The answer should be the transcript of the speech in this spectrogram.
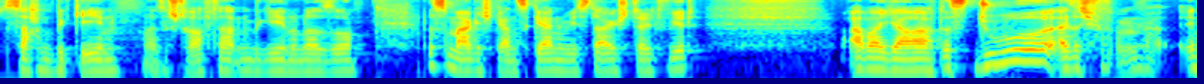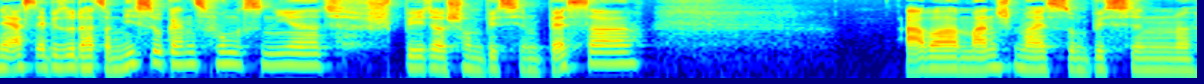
Sachen begehen, also Straftaten begehen oder so. Das mag ich ganz gerne, wie es dargestellt wird. Aber ja, das Duo, also ich, in der ersten Episode hat es noch nicht so ganz funktioniert, später schon ein bisschen besser aber manchmal ist so ein bisschen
